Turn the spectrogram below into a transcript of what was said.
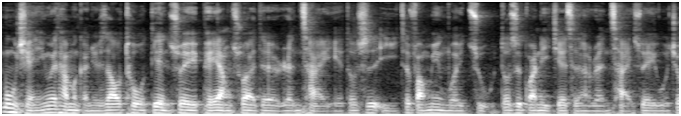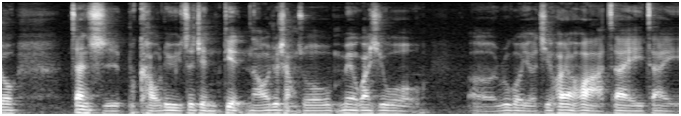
目前因为他们感觉是要拓店，所以培养出来的人才也都是以这方面为主，都是管理阶层的人才，所以我就。暂时不考虑这间店，然后就想说没有关系，我呃如果有机会的话，再再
